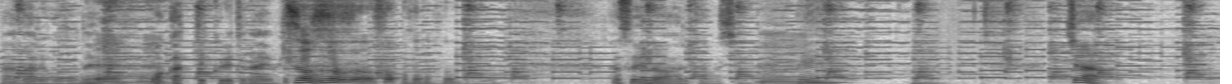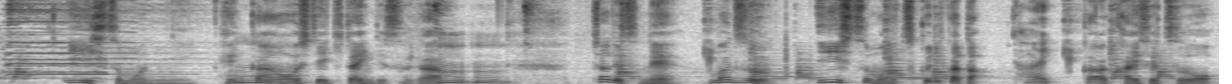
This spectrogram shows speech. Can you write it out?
あ、なるほどね。うんうん分かってくれてないみたいそうそうそうそうそうそう。な。そういうのはあるかもしれないね。うんうんじゃあ、いい質問に変換をしていきたいんですが、うんうん。じゃあですね、まず、いい質問の作り方はい。から解説を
